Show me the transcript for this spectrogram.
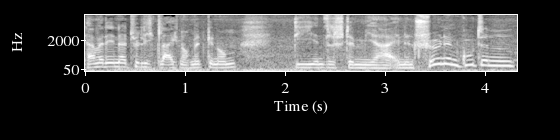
Da haben wir den natürlich gleich noch mitgenommen. Die Inselstimmen ja einen schönen, guten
